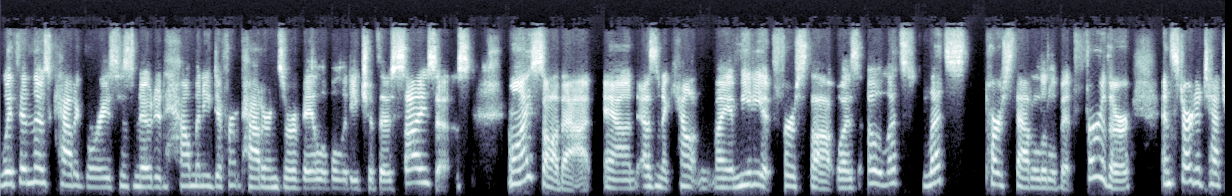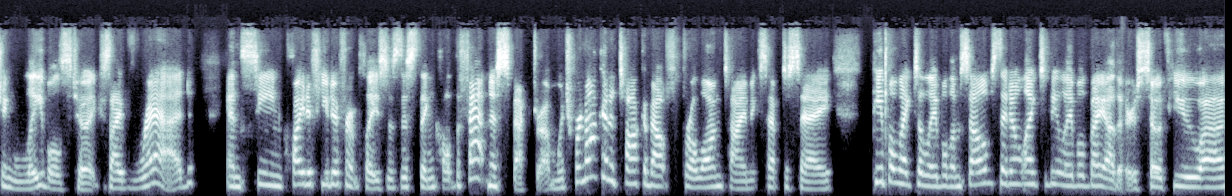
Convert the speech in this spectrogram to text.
within those categories has noted how many different patterns are available at each of those sizes. Well i saw that and as an accountant my immediate first thought was oh let's let's parse that a little bit further and start attaching labels to it because i've read and seen quite a few different places this thing called the fatness spectrum, which we're not going to talk about for a long time, except to say people like to label themselves. They don't like to be labeled by others. So if you uh,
